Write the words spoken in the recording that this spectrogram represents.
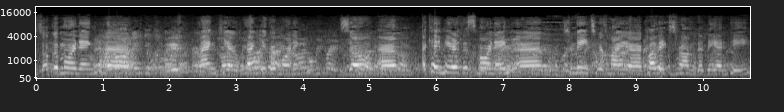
So good morning. Uh, thank you. Thank you. Good morning. So um, I came here this morning um, to meet with my uh, colleagues from the BNP.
